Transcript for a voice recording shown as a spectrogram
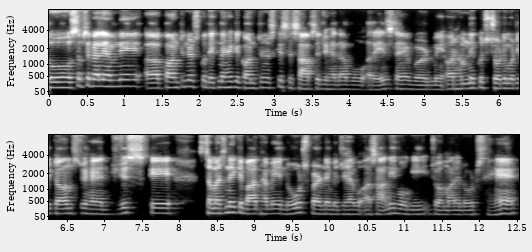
तो सबसे पहले हमने कॉन्टिनेंट्स uh, को देखना है कि कॉन्टिनेंट्स किस हिसाब से जो है ना वो अरेंज्ड हैं वर्ड में। और हमने कुछ छोटी मोटी टर्म्स जो हैं जिसके समझने के बाद हमें नोट्स पढ़ने में जो है वो आसानी होगी जो हमारे नोट्स हैं।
